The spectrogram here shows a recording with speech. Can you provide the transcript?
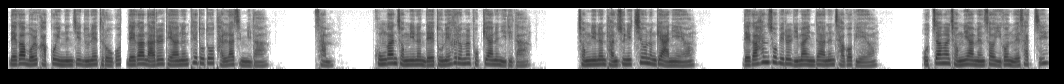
내가 뭘 갖고 있는지 눈에 들어오고 내가 나를 대하는 태도도 달라집니다. 3. 공간 정리는 내 돈의 흐름을 복귀하는 일이다. 정리는 단순히 치우는 게 아니에요. 내가 한 소비를 리마인드하는 작업이에요. 옷장을 정리하면서 이건 왜 샀지?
